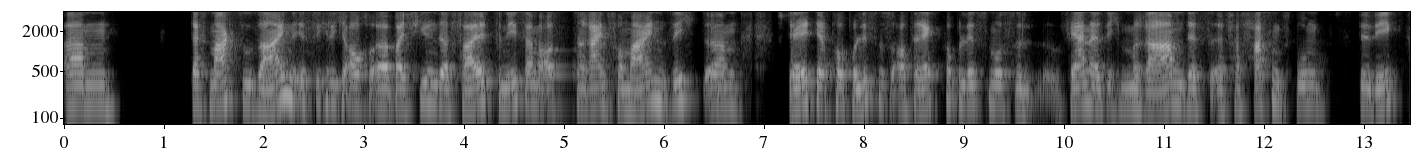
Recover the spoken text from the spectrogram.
Ähm, das mag so sein, ist sicherlich auch äh, bei vielen der Fall. Zunächst einmal aus einer rein formalen Sicht ähm, stellt der Populismus, auch der Rechtspopulismus, sofern er sich im Rahmen des äh, Verfassungsbooms bewegt,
